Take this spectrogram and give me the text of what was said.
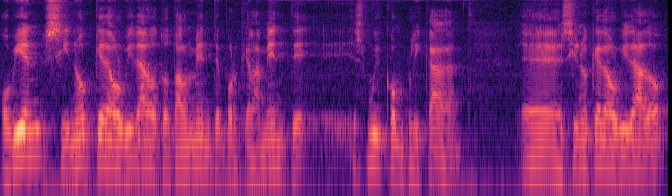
o bien si no queda olvidado totalmente, porque la mente es muy complicada, eh, si no queda olvidado,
